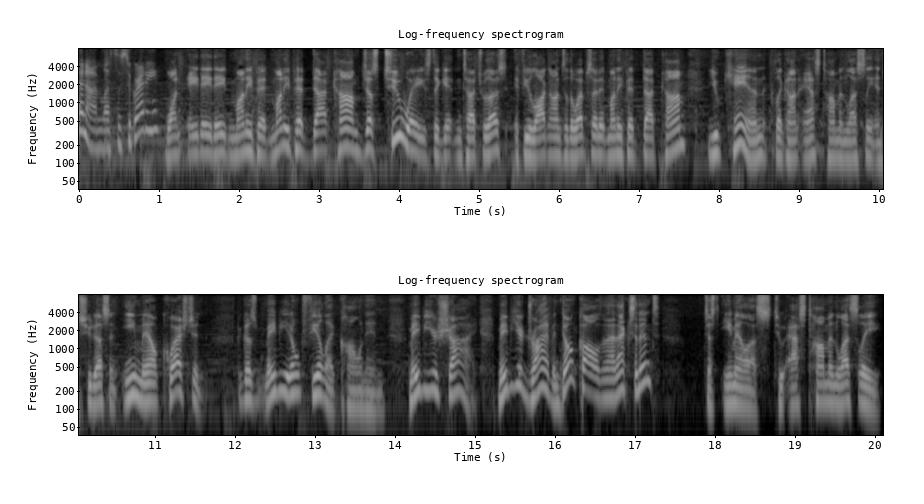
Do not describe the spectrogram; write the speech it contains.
And I'm Leslie Segrete. 1 888 Money Pit, moneypit.com. Just two ways to get in touch with us. If you log on to the website at moneypit.com, you can click on Ask Tom and Leslie and shoot us an email question. Because maybe you don't feel like calling in. Maybe you're shy. Maybe you're driving. Don't call in an accident. Just email us to Ask Tom and Leslie.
